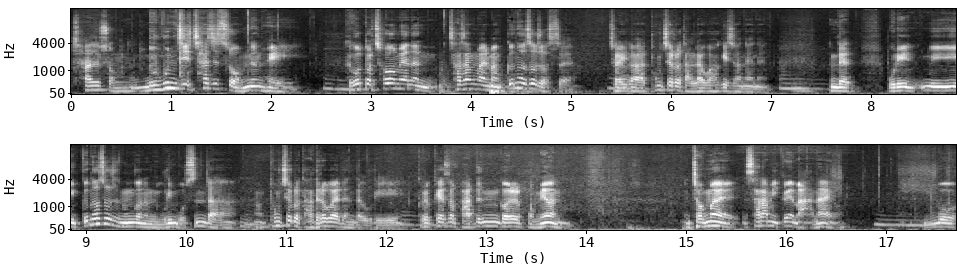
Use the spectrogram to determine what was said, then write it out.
찾을 수 없는. 누군지 찾을 수 없는 회의. 그것도 처음에는 사장 말만 끊어서 줬어요. 저희가 통째로 달라고 하기 전에는. 근데 우리 이 끊어서 주는 거는 우리 못 쓴다. 어, 통째로 다 들어봐야 된다 우리. 그렇게 해서 받은 걸 보면 정말 사람이 꽤 많아요. 뭐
